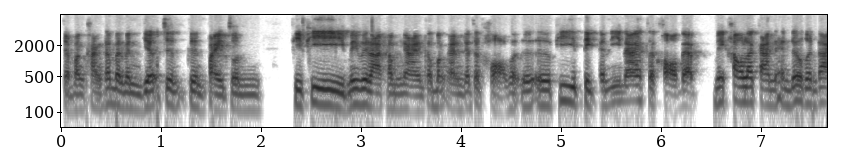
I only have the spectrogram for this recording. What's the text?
แต่บางครั้งถ้ามันมันเยอะจนเกินไปจนพี่ๆไม่เวลาทำงานก็บางอันก็จะขอว่าเออเออพี่ติดอันนี้นะจะขอแบบไม่เข้าละกัน handle กันได้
